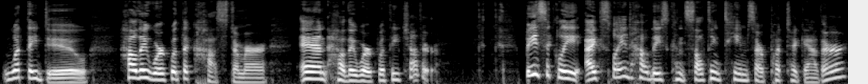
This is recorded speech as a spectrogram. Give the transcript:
what they do, how they work with the customer, and how they work with each other. Basically, I explained how these consulting teams are put together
